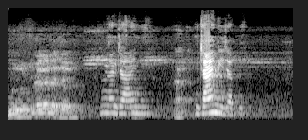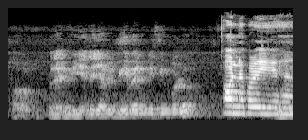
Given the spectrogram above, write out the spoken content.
মনে চলে গেল না যায়নি। যায়নি যাবে। ওদের ইয়েতে যাবে বিয়ে বাড়িতে কি বলল? অন্য পরে হ্যাঁ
